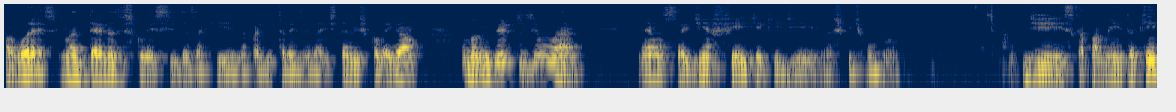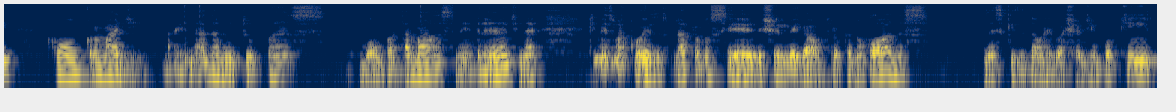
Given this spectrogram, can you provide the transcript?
favorece. Lanternas escurecidas aqui na parte de trás em LED também ficou legal. O nome Virtus e uma, né, uma saidinha fake aqui de, acho que de, de escapamento aqui com cromadinho. Aí nada muito pans, bom porta-malas, também é grande, né? Que mesma coisa, dá para você deixar ele legal trocando rodas, né? Se quiser dar uma rebaixadinha um pouquinho.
